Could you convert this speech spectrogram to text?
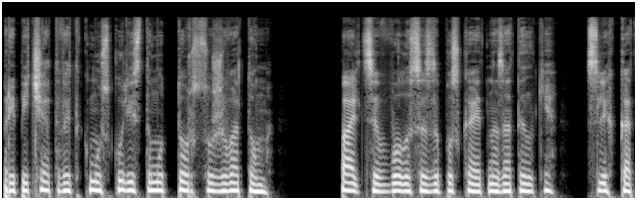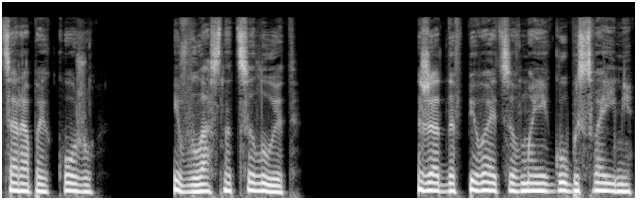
Припечатывает к мускулистому торсу животом. Пальцы в волосы запускает на затылке, слегка царапая кожу, и властно целует. Жадно впивается в мои губы своими,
